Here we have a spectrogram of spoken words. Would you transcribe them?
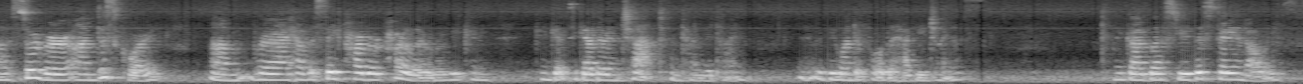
uh, server on Discord, um, where I have a Safe Harbor parlor where we can can get together and chat from time to time. It would be wonderful to have you join us. May God bless you this day and always.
